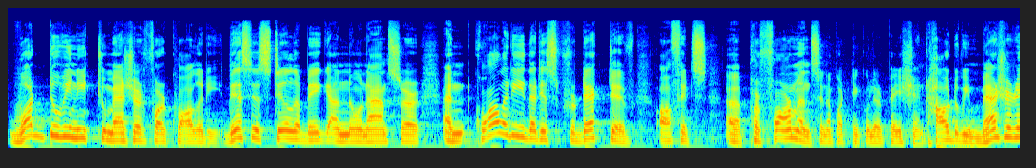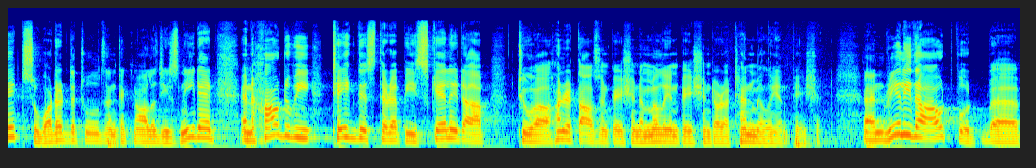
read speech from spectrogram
What do we need to measure for quality? This is still a big unknown answer, and quality that is predictive of its uh, performance in a particular patient. How do we measure it? So what are the tools and technologies needed? And how do we take this therapy, scale it up to a 100,000 patient, a million patient, or a 10 million patient? And really the output, uh,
